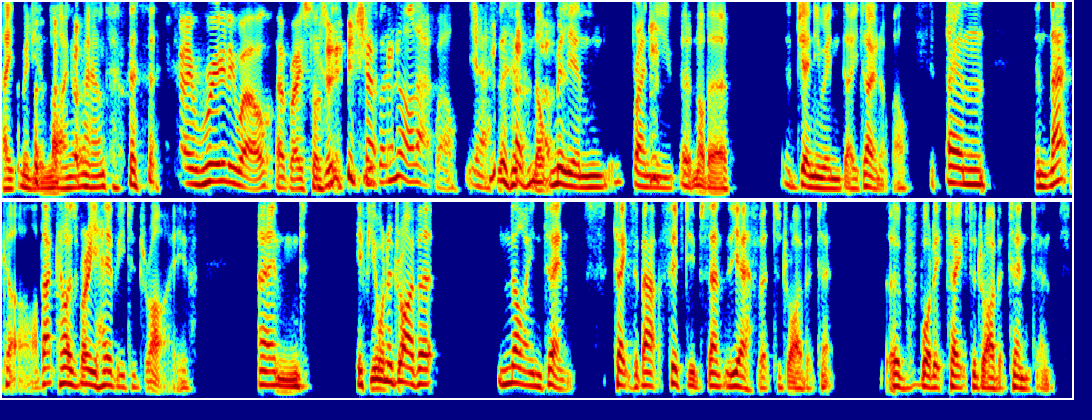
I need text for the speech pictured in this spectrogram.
eight million lying around. it's going really well at Race Logic, but not that well. Yes, not million brand new, uh, not a, a, genuine Daytona. Well, um, and that car, that car is very heavy to drive, and if you want to drive at nine tenths, takes about fifty percent of the effort to drive at ten of what it takes to drive at 10 tenths.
